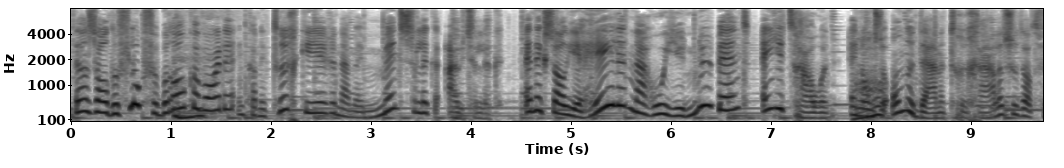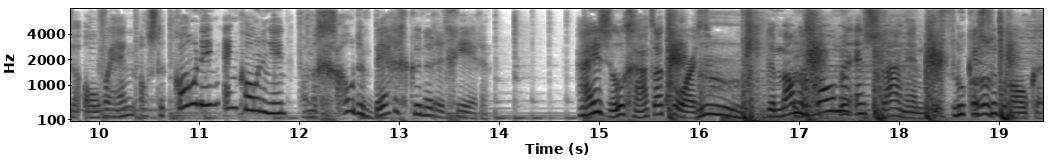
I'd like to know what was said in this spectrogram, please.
Dan zal de vloek verbroken worden en kan ik terugkeren naar mijn menselijke uiterlijk. En ik zal je helen naar hoe je nu bent en je trouwen. En onze onderdanen terughalen, zodat we over hen als de koning en koningin van de Gouden Berg kunnen regeren. Heizel gaat akkoord. De mannen komen en slaan hem. De vloek is verbroken.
